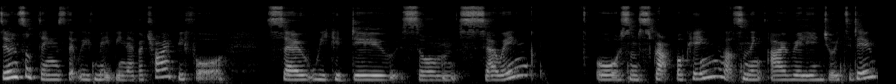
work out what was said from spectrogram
doing some things that we've maybe never tried before. So we could do some sewing or some scrapbooking. That's something I really enjoy to do.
